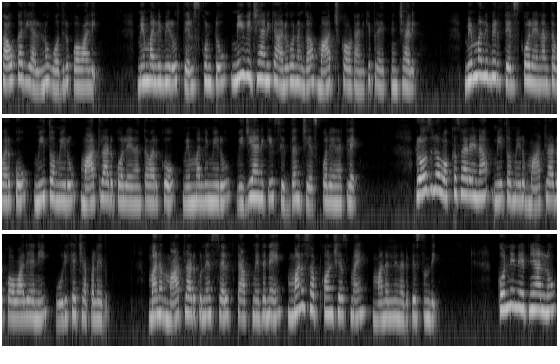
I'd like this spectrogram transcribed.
సౌకర్యాలను వదులుకోవాలి. మిమ్మల్ని మీరు తెలుసుకుంటూ మీ విజయానికి అనుగుణంగా మార్చుకోవడానికి ప్రయత్నించాలి. మిమ్మల్ని మీరు తెలుసుకోలేనంత వరకు మీతో మీరు మాట్లాడుకోలేనంత వరకు మిమ్మల్ని మీరు విజయానికి సిద్ధం చేసుకోలేనట్లే. రోజులో ఒక్కసారైనా మీతో మీరు మాట్లాడుకోవాలి అని ఊరికే చెప్పలేదు. మనం మాట్లాడుకునే సెల్ఫ్ టాక్ మీదనే మన సబ్ కాన్షియస్ మైండ్ మనల్ని నడిపిస్తుంది. కొన్ని నిర్ణయాలను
